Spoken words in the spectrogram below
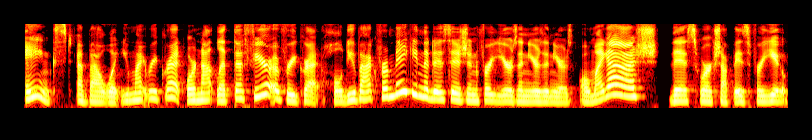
angst about what you might regret or not let the fear of regret hold you back from making the decision for years and years and years. Oh my gosh, this workshop is for you.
